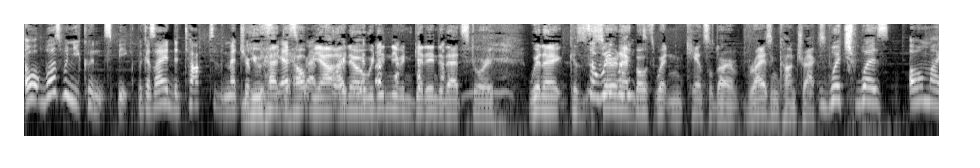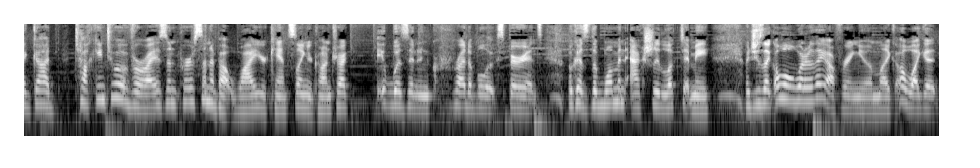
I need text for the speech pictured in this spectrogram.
Oh, it was when you couldn't speak because I had to talk to the Metro. You had to help me out. I know we didn't even get into that story when I because So we Sarah and I both went and canceled our Verizon contracts. which was oh my god talking to a verizon person about why you're canceling your contract it was an incredible experience because the woman actually looked at me and she's like oh well what are they offering you i'm like oh i get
